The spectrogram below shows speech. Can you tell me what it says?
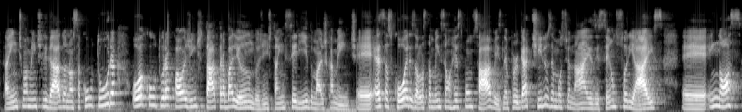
está intimamente ligado à nossa cultura ou à cultura a qual a gente está trabalhando, a gente está inserido magicamente. É, essas cores elas também são responsáveis né, por gatilhos emocionais e sensoriais é, em nós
